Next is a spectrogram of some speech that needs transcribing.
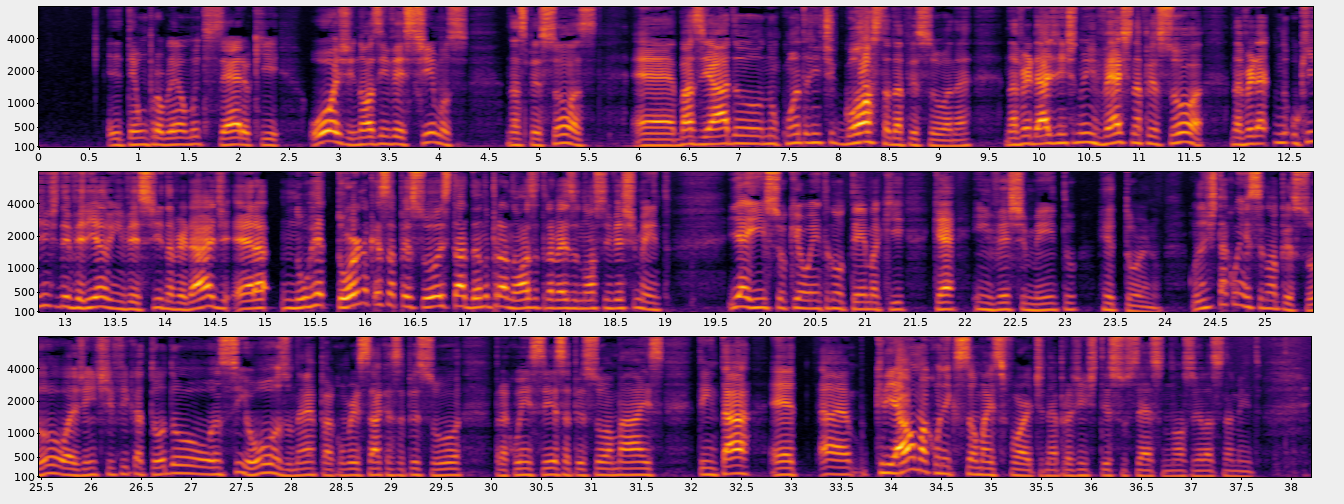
ele tem um problema muito sério que hoje nós investimos nas pessoas é, baseado no quanto a gente gosta da pessoa, né? Na verdade, a gente não investe na pessoa. Na verdade, o que a gente deveria investir, na verdade, era no retorno que essa pessoa está dando para nós através do nosso investimento. E é isso que eu entro no tema aqui, que é investimento retorno. Quando a gente está conhecendo uma pessoa, a gente fica todo ansioso, né, para conversar com essa pessoa, para conhecer essa pessoa mais, tentar é, é, criar uma conexão mais forte, né, para a gente ter sucesso no nosso relacionamento.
